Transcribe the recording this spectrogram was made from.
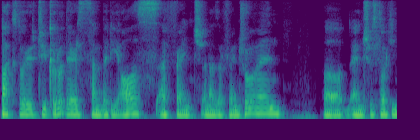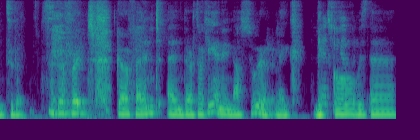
backstory of Chikuru, there's somebody else, a French, another French woman, uh, and she was talking to the to the French girlfriend, and they're talking, and in Nasur, like, let's Catching go with the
